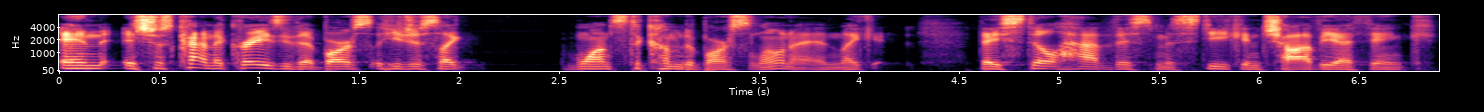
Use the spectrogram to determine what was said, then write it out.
and it's just kind of crazy that Bar he just like wants to come to Barcelona and like they still have this mystique and Xavi, I think,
